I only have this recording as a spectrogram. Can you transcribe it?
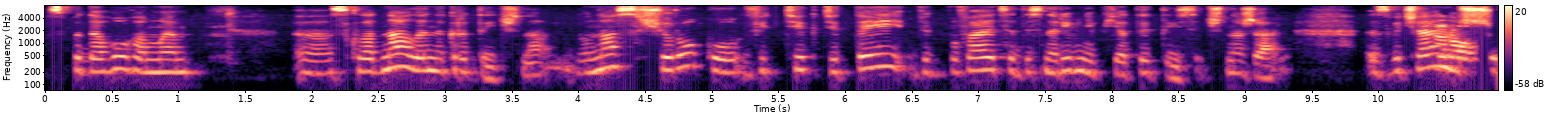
з педагогами е, складна, але не критична. У нас щороку відтік дітей відбувається десь на рівні 5 тисяч, на жаль. Звичайно, що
